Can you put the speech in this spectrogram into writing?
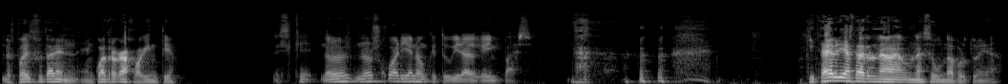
Los puedes disfrutar en, en 4K, Joaquín, tío. Es que no, no los jugarían aunque tuviera el Game Pass. Quizá deberías dar una, una segunda oportunidad.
